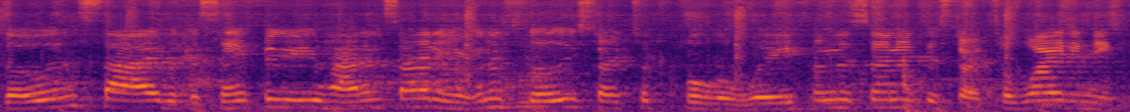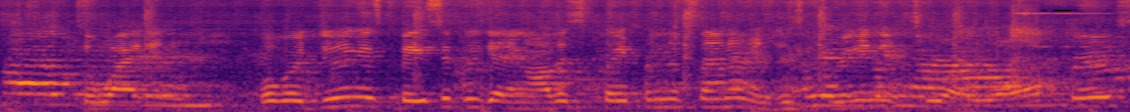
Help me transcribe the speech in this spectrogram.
Go inside with the same finger you had inside, and you're gonna slowly start to pull away from the center to start to widening, to widen. What we're doing is basically getting all this clay from the center and just bringing it to our wall first.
